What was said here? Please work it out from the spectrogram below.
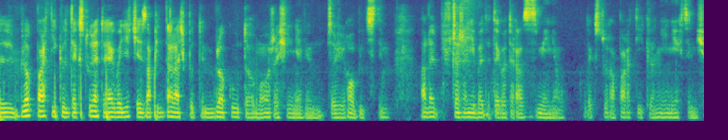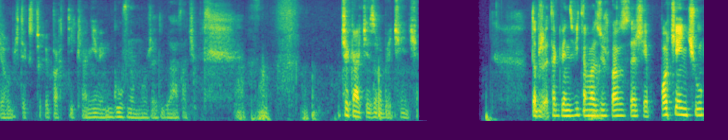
Y, Blok particle teksturę to jak będziecie zapierdalać po tym bloku, to może się, nie wiem, coś robić z tym, ale szczerze nie będę tego teraz zmieniał. Tekstura partikla, nie, nie chce mi się robić tekstury partikla, nie wiem, gówno może latać. Czekajcie, zrobię cięcie. Dobrze, tak więc witam Was już bardzo serdecznie po cięciu.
